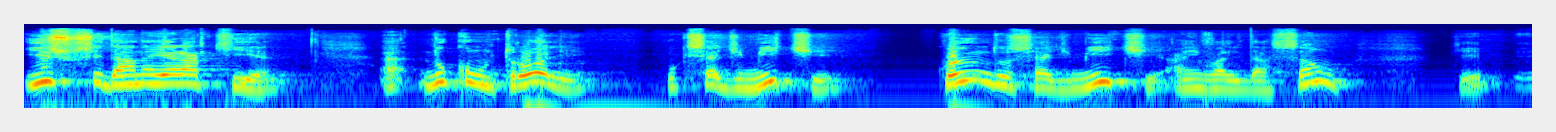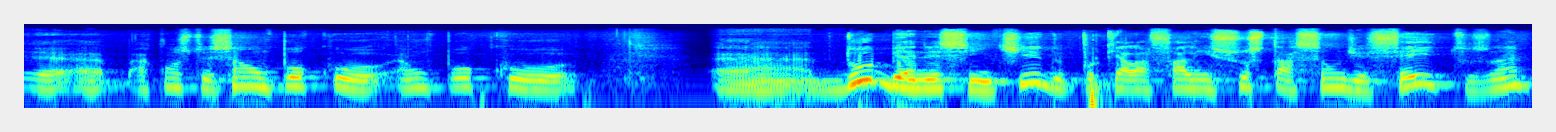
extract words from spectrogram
Isso se dá na hierarquia. Ah, no controle, o que se admite, quando se admite a invalidação, que eh, a Constituição é um pouco, é um pouco é, dúbia nesse sentido, porque ela fala em sustação de efeitos, né?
